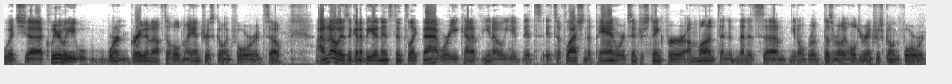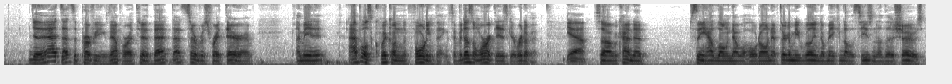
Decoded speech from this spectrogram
which uh, clearly weren't great enough to hold my interest going forward. So I don't know. Is it going to be an instance like that where you kind of you know you, it's it's a flash in the pan where it's interesting for a month and then it's um, you don't re- doesn't really hold your interest going forward. Yeah, that, that's a perfect example right there. That that service right there. I mean, it, Apple's quick on folding things. If it doesn't work, they just get rid of it. Yeah. So we're kind of seeing how long that will hold on. If they're going to be willing to make another season of those shows,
